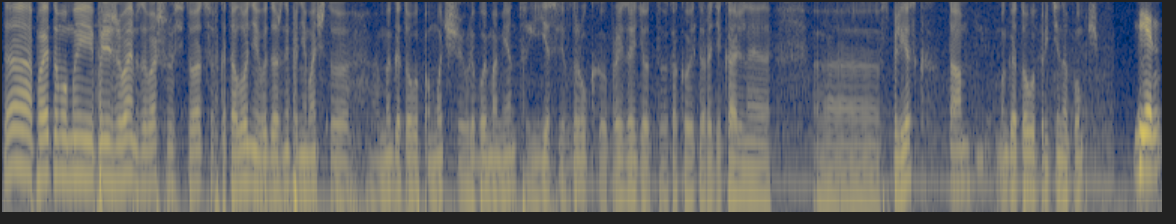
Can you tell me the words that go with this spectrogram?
Да, поэтому мы переживаем за вашу ситуацию в Каталонии. Вы должны понимать, что мы готовы помочь в любой момент. И если вдруг произойдет какой-то радикальный э, всплеск там, мы готовы прийти на помощь. Bien,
